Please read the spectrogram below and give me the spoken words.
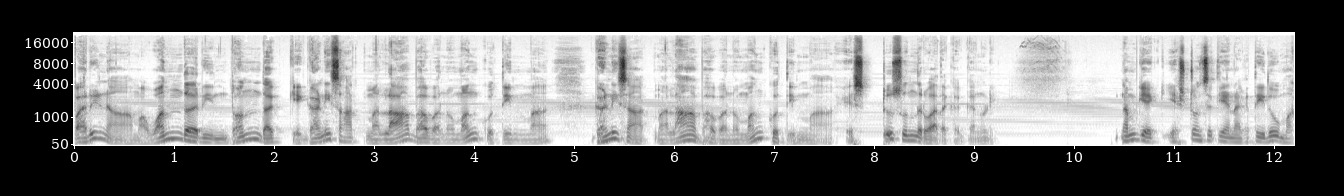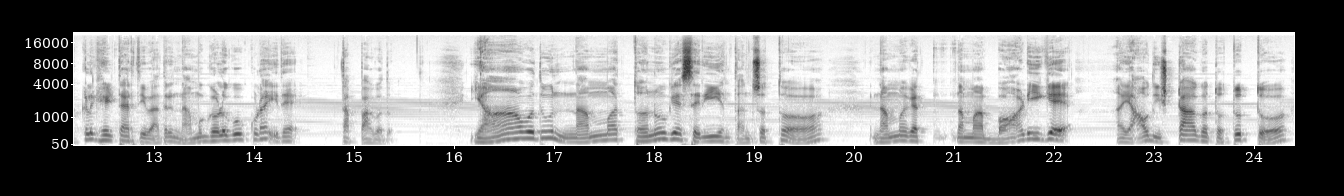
ಪರಿಣಾಮ ಒಂದರಿಂದೊಂದಕ್ಕೆ ಗಣಿಸಾತ್ಮ ಲಾಭವನು ಮಂಕುತಿಮ್ಮ, ಗಣಿಸಾತ್ಮ ಲಾಭವನು ಮಂಕುತಿಮ್ಮ. ಎಷ್ಟು ಸುಂದರವಾದ ಕಗ್ಗ ನೋಡಿ. ನಮಗೆ ಎಷ್ಟೊಂದು ಸತಿ ಏನಾಗುತ್ತೆ, ಇದು ಮಕ್ಕಳಿಗೆ ಹೇಳ್ತಾ ಇರ್ತೀವಿ, ಆದರೆ ನಮಗಳಿಗೂ ಕೂಡ ಇದೆ ತಪ್ಪಾಗೋದು. ಯಾವುದು ನಮ್ಮ ತನುಗೆ ಸರಿ ಅಂತ ಅನಿಸುತ್ತೋ, ನಮಗೆ ನಮ್ಮ ಬಾಡಿಗೆ ಯಾವುದು ಇಷ್ಟ ಆಗುತ್ತೋ ತುತ್ತು,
